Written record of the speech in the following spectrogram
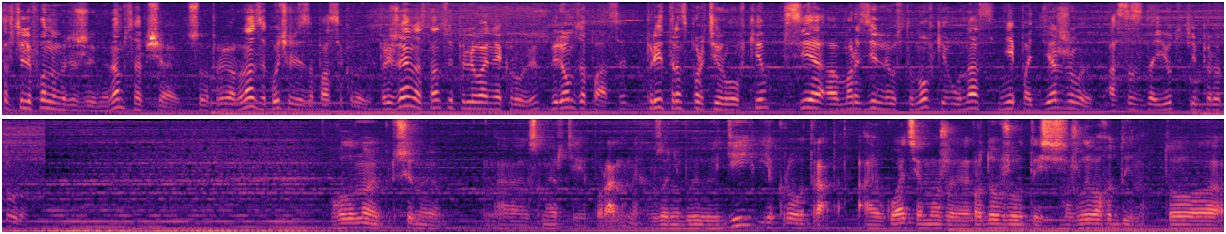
В телефонном режиме нам сообщают, что, например, у нас закончились запасы крови. Приезжаем на станцию переливания крови, берем запасы. При транспортировке все а, морозильные установки у нас не поддерживают, а создают температуру. Головною причиною смерті поранених в зоні бойових дій є кровотрата, а евакуація може продовжуватись можливо годину. То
